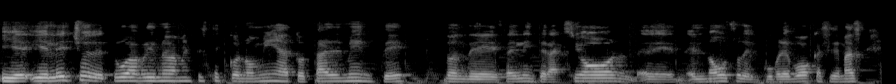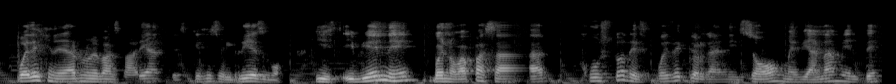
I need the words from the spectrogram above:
Y, y el hecho de tú abrir nuevamente esta economía totalmente donde está la interacción, eh, el no uso del cubrebocas y demás, puede generar nuevas variantes, que ese es el riesgo. Y, viene, bueno, va a pasar justo después de que organizó medianamente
